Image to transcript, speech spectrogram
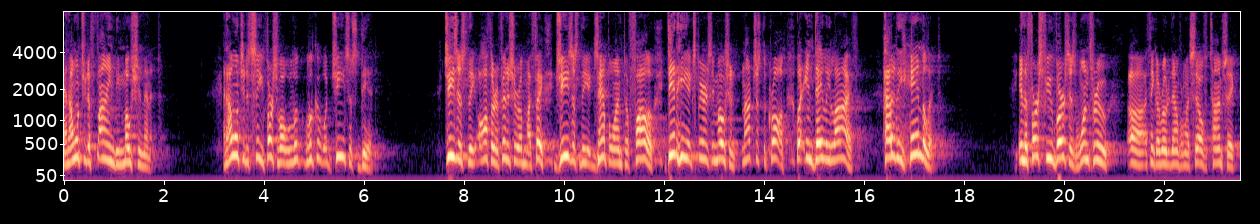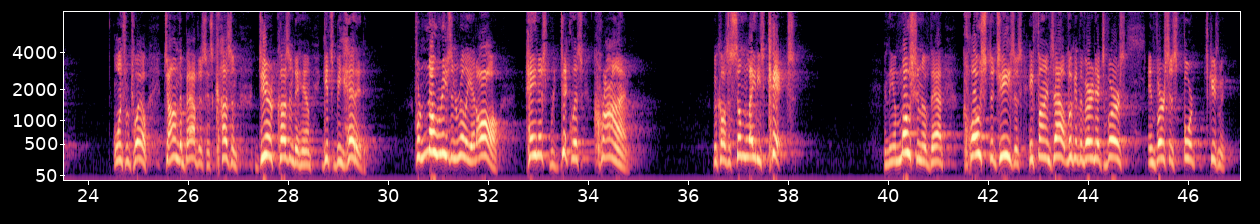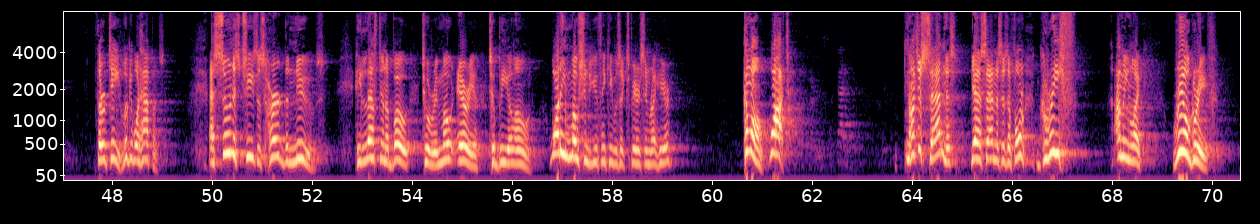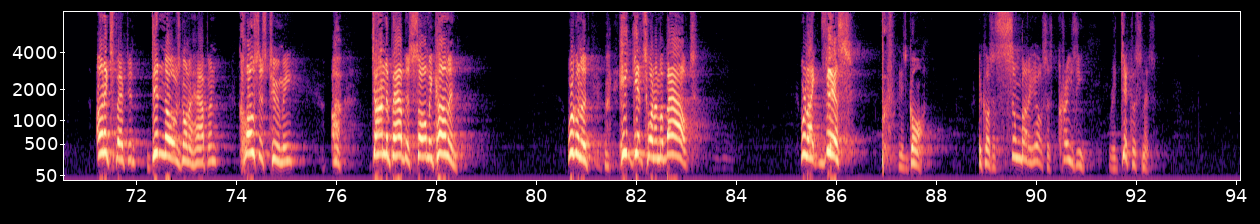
And I want you to find emotion in it. And I want you to see, first of all, look, look at what Jesus did. Jesus, the author and finisher of my faith, Jesus, the example I'm to follow, did he experience emotion? Not just the cross, but in daily life. How did he handle it? In the first few verses, 1 through, uh, I think I wrote it down for myself, time's sake, 1 through 12, John the Baptist, his cousin, dear cousin to him, gets beheaded for no reason really at all. Heinous, ridiculous crime because of some lady's kicks. And the emotion of that, close to Jesus, he finds out. Look at the very next verse in verses 4, excuse me, 13. Look at what happens. As soon as Jesus heard the news, he left in a boat to a remote area to be alone. What emotion do you think he was experiencing right here? Come on, what? Not just sadness, yeah, sadness is a form. Grief. I mean, like real grief. Unexpected. Didn't know it was going to happen. Closest to me. Uh, John the Baptist saw me coming. We're going to, he gets what I'm about. We're like this. And he's gone. Because of somebody else's crazy ridiculousness.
